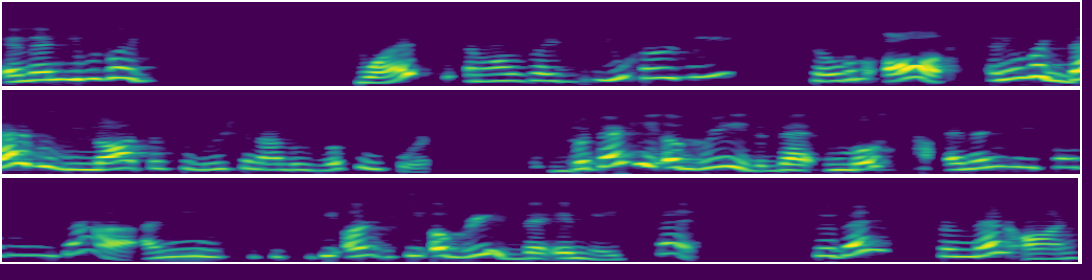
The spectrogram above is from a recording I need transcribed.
and then he was like, what? And I was like, you heard me? Kill them all. And he was like, that was not the solution I was looking for. But then he agreed that most, and then he told me, yeah, I mean, he he, un- he agreed that it made sense. So then from then on,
